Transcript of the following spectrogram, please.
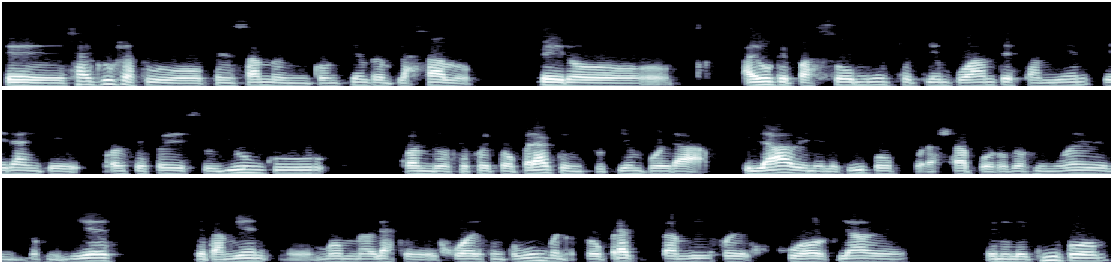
eh, ya el club ya estuvo pensando en con quién reemplazarlo, pero algo que pasó mucho tiempo antes también era en que cuando se fue Suyunku, cuando se fue Toprak, en su tiempo era clave en el equipo, por allá por 2009, 2010, que también, eh, vos me hablaste de jugadores en común, bueno, Toprak también fue jugador clave en el equipo.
